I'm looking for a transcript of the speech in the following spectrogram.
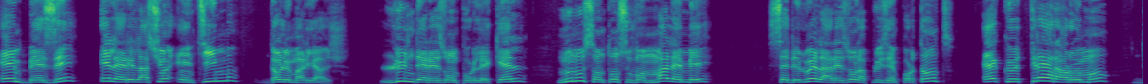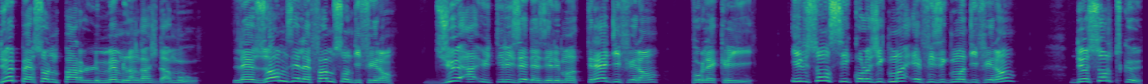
un baiser et les relations intimes dans le mariage. L'une des raisons pour lesquelles nous nous sentons souvent mal aimés, c'est de loin la raison la plus importante, est que très rarement deux personnes parlent le même langage d'amour. Les hommes et les femmes sont différents. Dieu a utilisé des éléments très différents pour les créer. Ils sont psychologiquement et physiquement différents, de sorte que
